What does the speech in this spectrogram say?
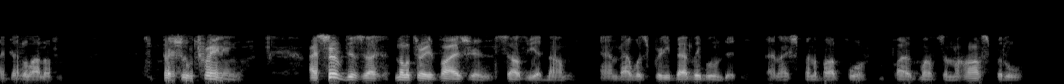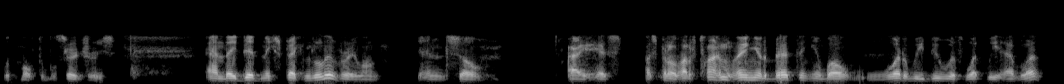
I did a lot of special training. I served as a military advisor in South Vietnam, and I was pretty badly wounded, and I spent about four five months in the hospital with multiple surgeries, and they didn't expect me to live very long, and so I had I spent a lot of time laying in a bed thinking, well, what do we do with what we have left?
